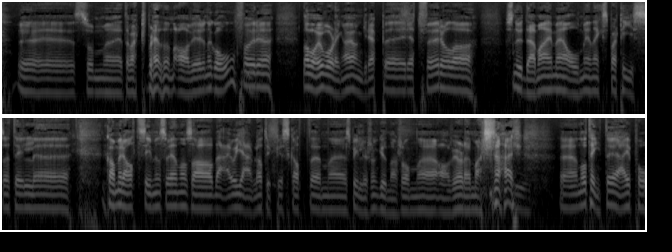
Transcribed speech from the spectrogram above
eh, som etter hvert ble den avgjørende goalen. For eh, da var jo Vålerenga i angrep rett før, og da snudde jeg meg med all min ekspertise til kamerat Simen Sveen og sa det er jo jævla typisk at en spiller som Gunnarsson avgjør den matchen her. Mm. Nå tenkte jeg på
